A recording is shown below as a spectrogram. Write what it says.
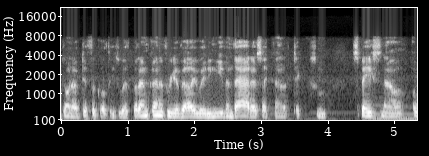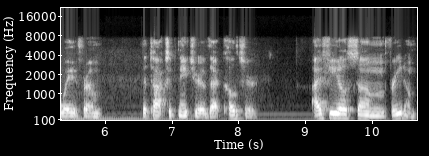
don't have difficulties with. But I'm kind of reevaluating even that as I kind of take some space now away from the toxic nature of that culture. I feel some freedom.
